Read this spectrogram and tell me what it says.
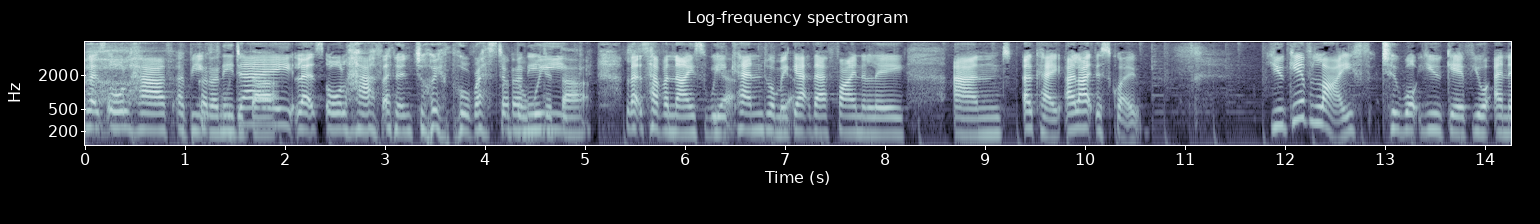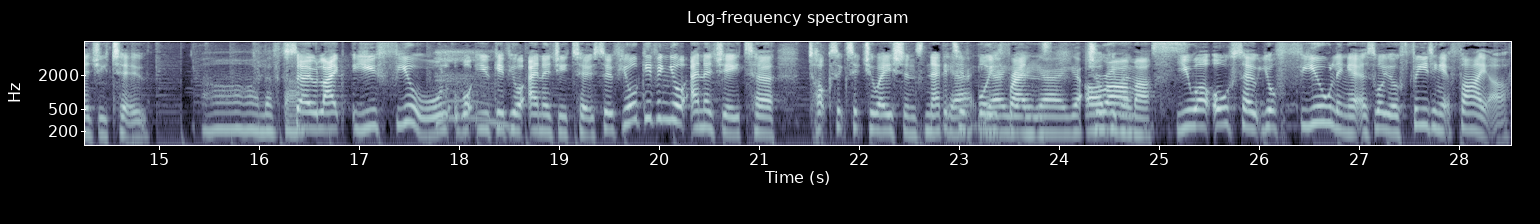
Let's all have a beautiful needed day. Let's all have an enjoyable rest of God, I the week. that. Let's have a nice weekend when we yeah. get there finally. And okay, I like this quote. You give life to what you give your energy to. Oh, I love that. So, like, you fuel what you give your energy to. So, if you're giving your energy to toxic situations, negative Yeah, boyfriends, yeah, yeah, drama, arguments. you are also you're fueling it as well. You're feeding it fire.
